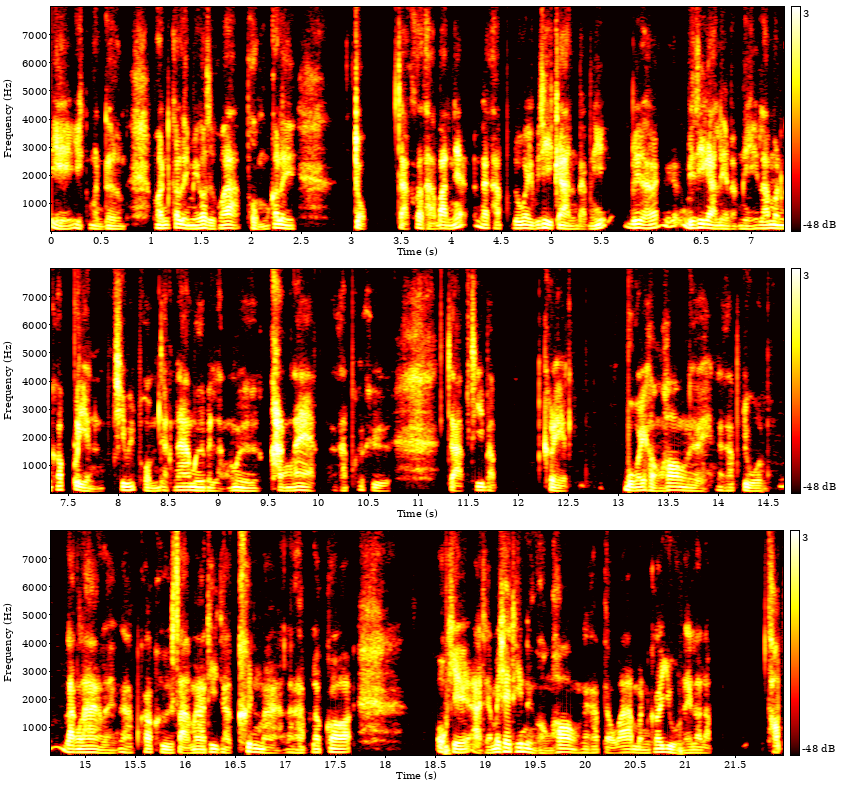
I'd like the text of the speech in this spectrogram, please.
A อีกเหมือนเดิมเพราะนั้นก็เลยมีความรู้สึกว่าผมก็เลย จากสถาบันเนี้ยนะครับด้วยวิธีการแบบนี้ด้วยวิธีการเรียนแบบนี้ แล้วมันก็เปลี่ยนชีวิตผมจากหน้ามือเป็นหลังมือครั้งแรกนะครับ ก็คือจากที่แบบเกรดบวยของห้องเลยนะครับ อยู่ล่างๆเลยนะครับ ก็คือสามารถที่จะขึ้นมานะครับ แล้วก็โอเค อาจจะไม่ใช่ที่หนึ่งของห้องนะครับ แต่ว่ามันก็อยู่ในระดับ ท็อป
